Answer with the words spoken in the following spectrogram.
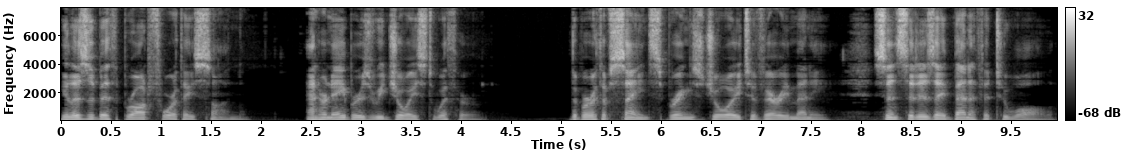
Elizabeth brought forth a son, and her neighbors rejoiced with her. The birth of saints brings joy to very many, since it is a benefit to all,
